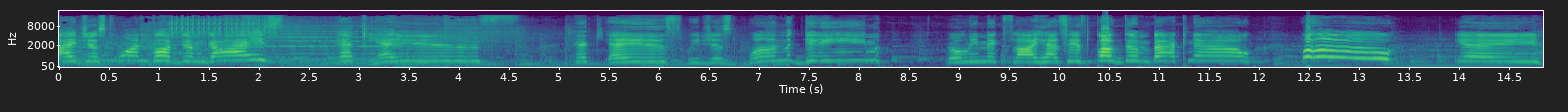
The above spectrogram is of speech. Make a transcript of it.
I just won Bugdom, guys! Heck yes! Heck yes! We just won the game! Rollie McFly has his Bugdom back now! Woo! Yay!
